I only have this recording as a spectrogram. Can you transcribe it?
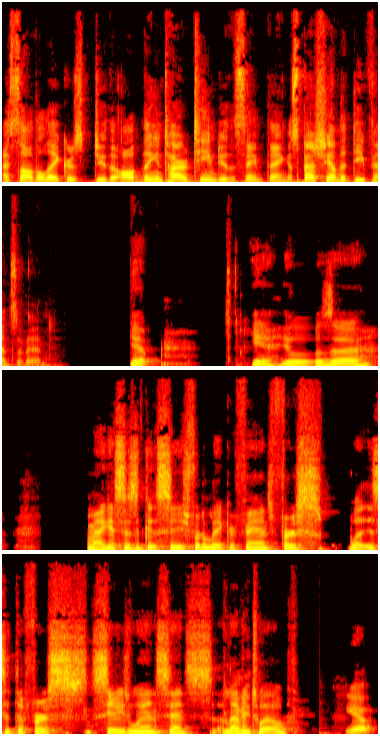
I saw the Lakers do the all the entire team do the same thing, especially on the defensive end. Yep. Yeah, it was. Uh, I mean, I guess it's a good series for the Laker fans. First, what is it? The first series win since 11 12? Yep.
